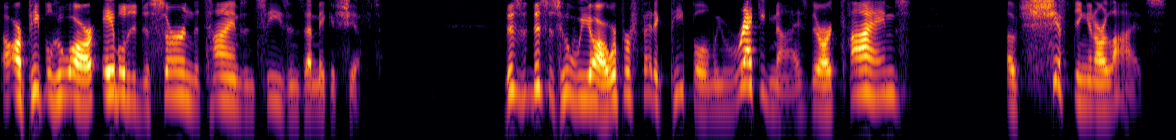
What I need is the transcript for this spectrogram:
are people who are able to discern the times and seasons that make a shift. This, this is who we are. We're prophetic people, and we recognize there are times of shifting in our lives.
